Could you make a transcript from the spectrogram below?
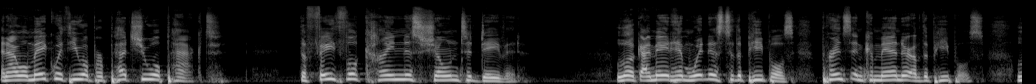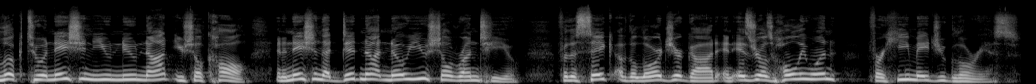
And I will make with you a perpetual pact, the faithful kindness shown to David Look, I made him witness to the peoples, prince and commander of the peoples. Look, to a nation you knew not, you shall call, and a nation that did not know you shall run to you, for the sake of the Lord your God and Israel's Holy One, for he made you glorious.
